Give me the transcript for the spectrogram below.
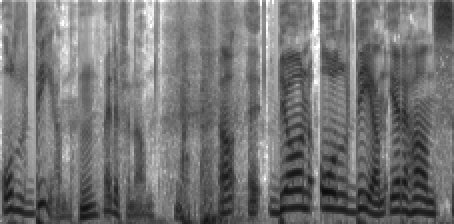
Oldén? Mm. Vad är det för namn? ja, eh, Björn Oldén, är det hans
